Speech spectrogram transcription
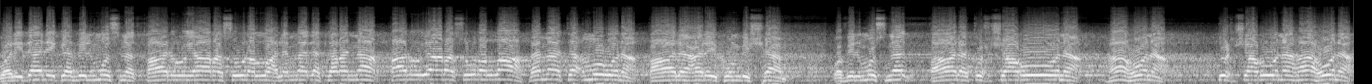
ولذلك في المسند قالوا يا رسول الله لما ذكر النار قالوا يا رسول الله فما تأمرنا؟ قال عليكم بالشام. وفي المسند قال تحشرون ها هنا تحشرون ها هنا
